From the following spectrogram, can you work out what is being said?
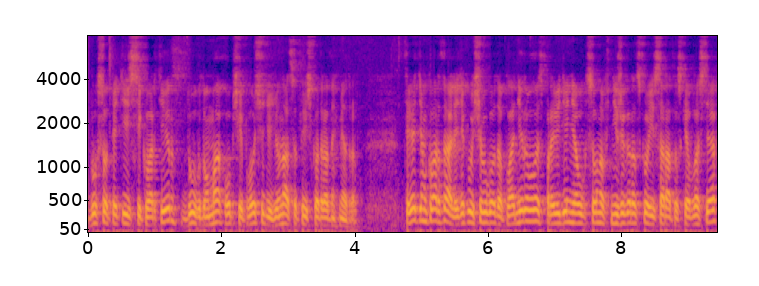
250 квартир в двух домах общей площадью 12 тысяч квадратных метров. В третьем квартале текущего года планировалось проведение аукционов в Нижегородской и Саратовской областях,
